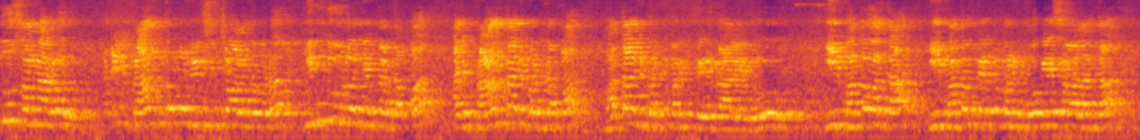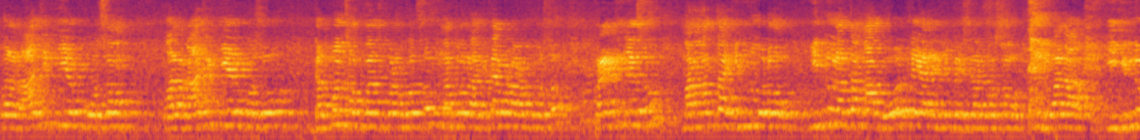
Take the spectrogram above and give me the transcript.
హిందూస్ అన్నారు. అంటే ఈ ప్రాంతంలో నివసించే వాళ్ళందరూ కూడా హిందువులు అని చెప్పారు తప్ప అది ప్రాంతాన్ని బట్టి తప్ప మతాన్ని బట్టి మనకి పేరు రాలేదు. ఈ మతం అంతా ఈ మతం పేరుతో మనకి పోగేసే వాళ్ళంతా వాళ్ళ రాజకీయం కోసం వాళ్ళ రాజకీయం కోసం డబ్బులు సంపాదించుకోవడం కోసం మతంలో అధికారం రావడం కోసం ప్రయత్నం చేస్తూ మనమంతా హిందువులు. హిందువులంతా మాకు ఓట్లు వేయాలని చెప్పేసి దానికోసం ఇవాళ ఈ హిందూ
